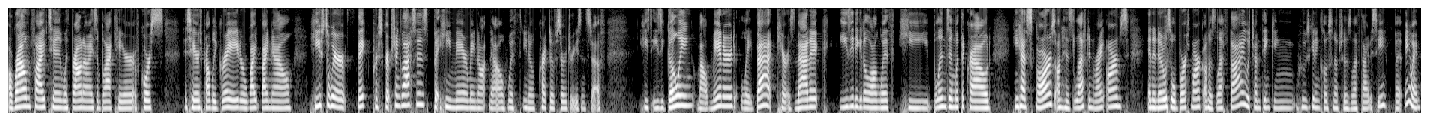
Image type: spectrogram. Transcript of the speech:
around 5'10, with brown eyes and black hair. Of course, his hair is probably grayed or white by now. He used to wear thick prescription glasses, but he may or may not now with, you know, corrective surgeries and stuff. He's easygoing, mild mannered, laid back, charismatic, easy to get along with. He blends in with the crowd. He has scars on his left and right arms and a noticeable birthmark on his left thigh, which I'm thinking who's getting close enough to his left thigh to see. But anyway,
